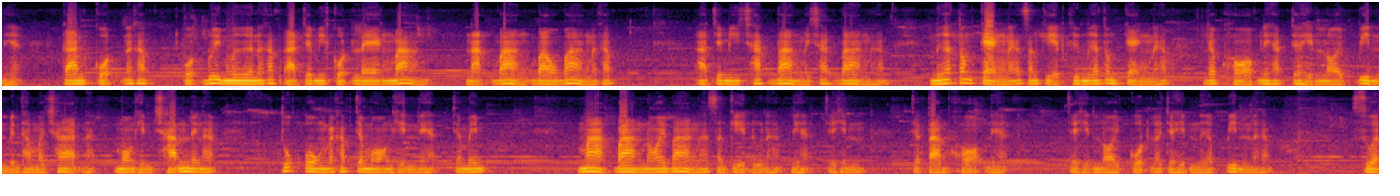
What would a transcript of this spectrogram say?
เนี่ยการกดนะครับกดด้วยมือนะครับ อาจจะมีกดแรงบ้าง หนักบ้างเบาบ้างนะครับ อาจจะมีชัดบ้างไม่ชัดบ้างนะครับ เนื้อต้องแก่งนะสังเกตคือเนื้อต้องแก่งนะครับ แล้วขอบนี่ครับจะเห็นรอยปิ้นเป็นธรรมชาตินะมองเห็นชั้นเลยนะครับ ทุกองค์นะครับจะมองเห็นเนี่ยจะไม่มากบ้างน้อยบ้างนะสังเกตดูนะครับนี่ฮะจะเห็นจะตามขอบเนี่ยจะเห็นรอยกดแล้วจะเห็นเนื้อปิ้นนะครับ ส่วน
